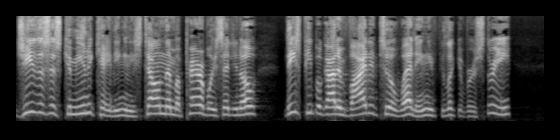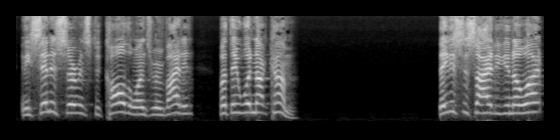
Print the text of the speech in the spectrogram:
Jesus is communicating and he's telling them a parable, he said, you know, these people got invited to a wedding, if you look at verse 3, and he sent his servants to call the ones who were invited, but they would not come. They just decided, you know what?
